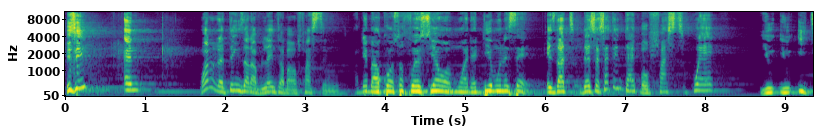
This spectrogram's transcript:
deɛ yɛde ho bɛma mpaebɔ wɔ afe no mu nyinaa You see? And one of the things that I've learned about fasting ade baako a ɔsɔfo asua wɔ mmuadadie mu no sɛ is that there's a certain type of fast where you, you eat,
